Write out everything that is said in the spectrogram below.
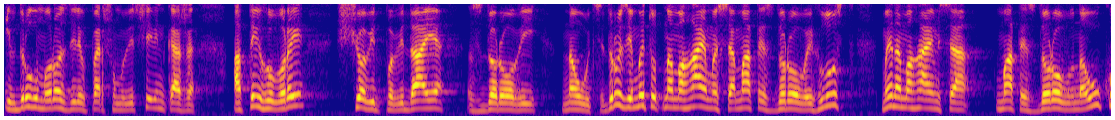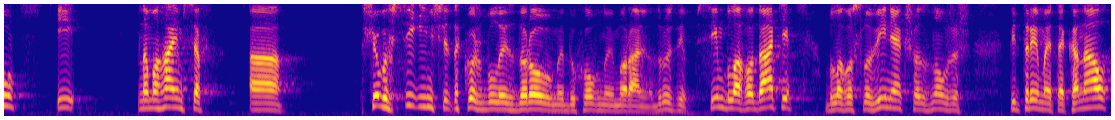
І в другому розділі, в першому вірші, він каже: А ти говори, що відповідає здоровій науці. Друзі, ми тут намагаємося мати здоровий глузд, ми намагаємося мати здорову науку і намагаємося, щоб всі інші також були здоровими духовно і морально. Друзі, всім благодаті, благословіння, якщо знову ж підтримайте канал.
